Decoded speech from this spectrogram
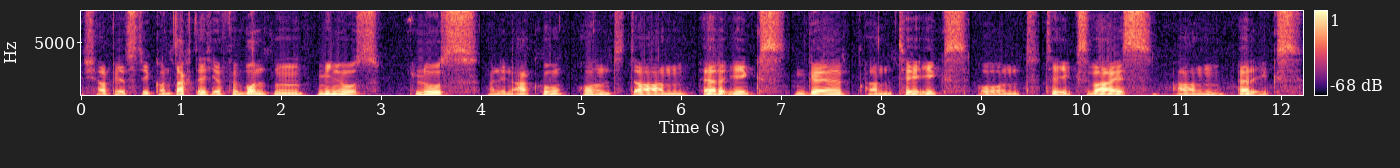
Ich habe jetzt die Kontakte hier verbunden. Minus, Plus an den Akku und dann RX gelb an TX und TX weiß an RX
